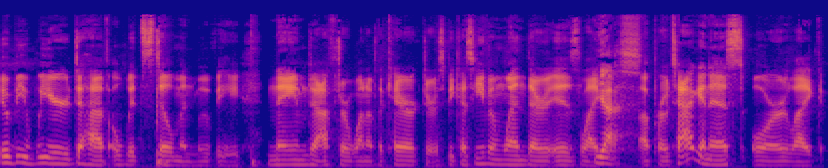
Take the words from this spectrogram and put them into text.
It would be weird to have a Whit Stillman movie named after one of the characters, because even when there is like Yes. a protagonist or like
